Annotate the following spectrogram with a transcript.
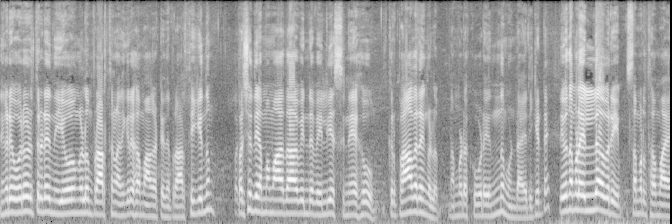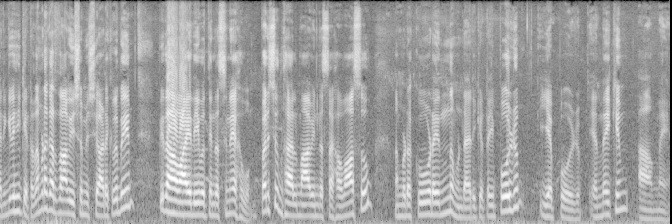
നിങ്ങളുടെ ഓരോരുത്തരുടെയും നിയോഗങ്ങളും പ്രാർത്ഥനകളും അനുഗ്രഹമാകട്ടെ എന്ന് പ്രാർത്ഥിക്കുന്നു. പരിശുദ്ധ അമ്മ മാതാവിന്റെ വലിയ സ്നേഹവും കൃപാവരങ്ങളും നമ്മുടെ കൂടെ എന്നും ഉണ്ടായിരിക്കട്ടെ. ദൈവം നമ്മളെല്ലാവരെയും സമൃദ്ധമായി അനുഗ്രഹിക്കട്ടെ. നമ്മുടെ കർത്താവ് ഈശ്വമിശയുടെ കൃപയും പിതാവായ ദൈവത്തിന്റെ സ്നേഹവും പരിശുദ്ധാത്മാവിന്റെ സഹവാസവും നമ്മുടെ കൂടെ എന്നും ഉണ്ടായിരിക്കട്ടെ. ഇപ്പോഴും എപ്പോഴും എന്നേക്കും. ആമേ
